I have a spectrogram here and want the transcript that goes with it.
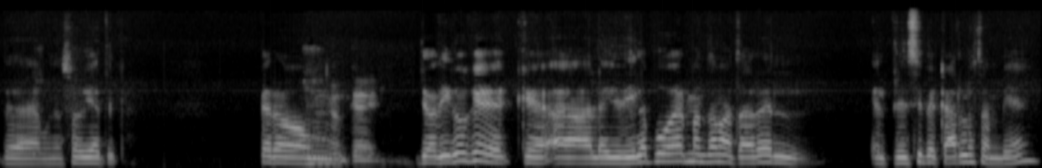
de la Unión Soviética. Pero Mm, yo digo que, que a Lady Di la pudo haber mandado a matar el, el príncipe Carlos también.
